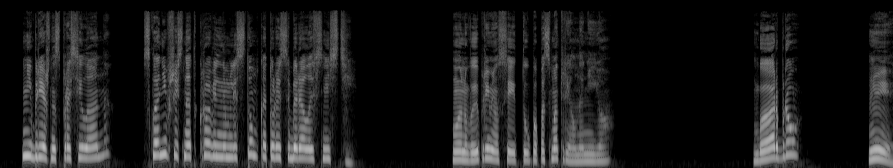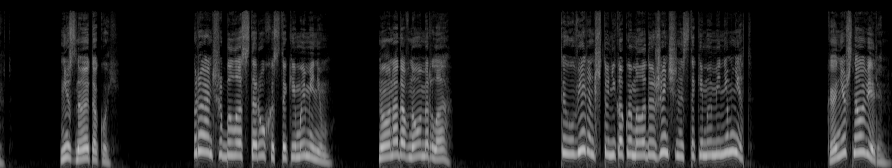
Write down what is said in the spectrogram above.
— небрежно спросила она, склонившись над кровельным листом, который собиралась снести. Он выпрямился и тупо посмотрел на нее. «Барбру? Нет, не знаю такой. Раньше была старуха с таким именем, но она давно умерла». «Ты уверен, что никакой молодой женщины с таким именем нет?» «Конечно, уверен».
